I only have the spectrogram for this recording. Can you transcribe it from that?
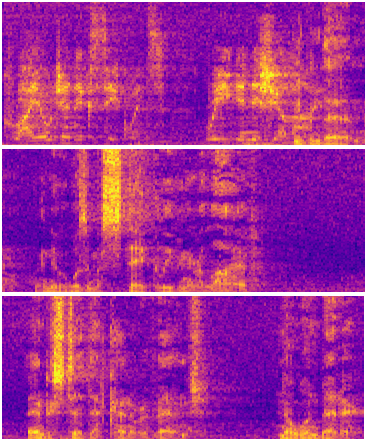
Cryogenic sequence reinitialized. Even then, I knew it was a mistake leaving her alive. I understood that kind of revenge. No one better.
